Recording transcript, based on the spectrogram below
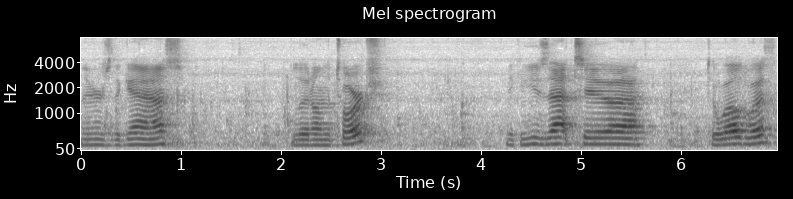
There's the gas. Lid on the torch. You can use that to uh, to weld with.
